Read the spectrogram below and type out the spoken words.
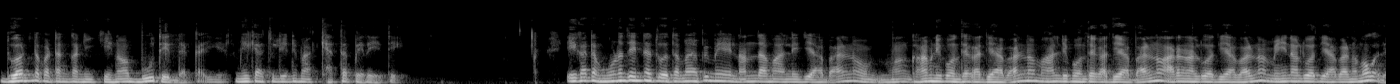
දුවන්න පටන් ගනී කියනවා භූතෙක් දැක්කයි කියලා. මේක ඇතුළේ නේ මා කැත පෙරේතේ. ඒකට මුණ දෙන්නේ නැතුව තමයි අපි මේ නන්දා මාල්නි දිහා බලනවා මං ගාමිණී පොන්දේක දිහා බලනවා මාල්නි පොන්දේක දිහා බලනවා අර නළුවා දිහා බලනවා මේ නළුවා දිහා බලනවා මොකද?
